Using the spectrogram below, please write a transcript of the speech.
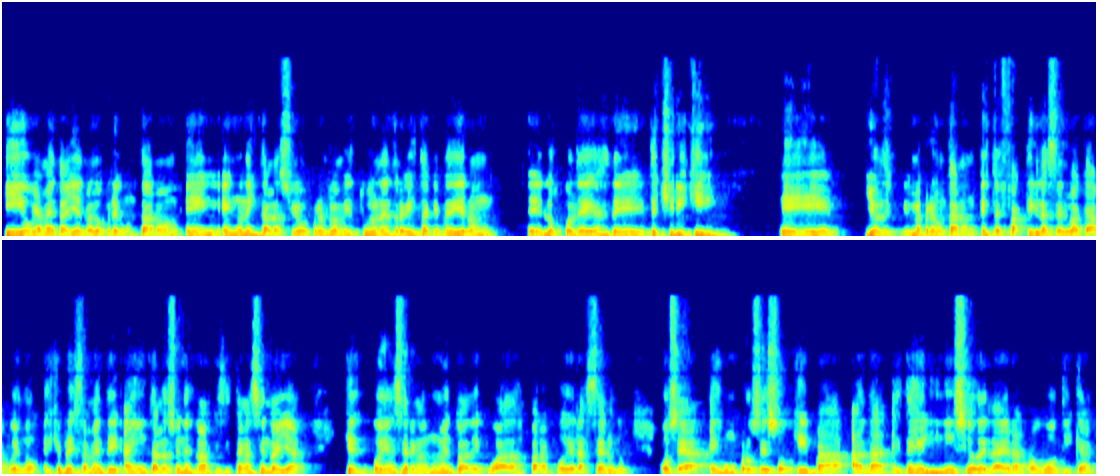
Y obviamente ayer me lo preguntaron en, una instalación, por ejemplo, tuve una entrevista que me dieron eh, los colegas de, Chiriquí. Eh, yo les, me preguntaron, ¿esto es factible hacerlo acá? Bueno, es que precisamente hay instalaciones nuevas que se están haciendo allá que pueden ser en algún momento adecuadas para poder hacerlo. O sea, es un proceso que va a dar, este es el inicio de la era robótica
